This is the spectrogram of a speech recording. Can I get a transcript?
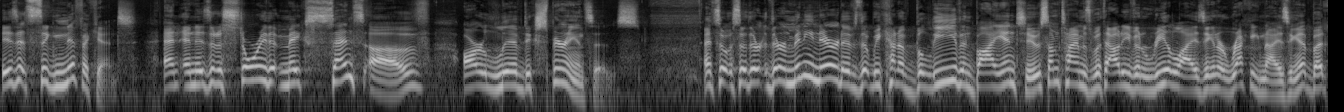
Is it significant? And, and is it a story that makes sense of our lived experiences? And so, so there, there are many narratives that we kind of believe and buy into, sometimes without even realizing it or recognizing it. But,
